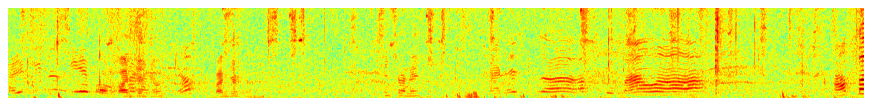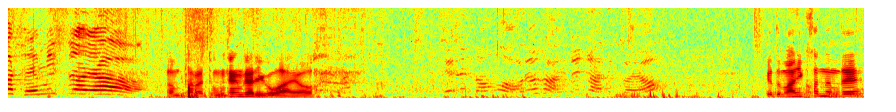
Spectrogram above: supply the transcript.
갈기는 얘 한번 만져줘. 머리카락이요? 만져줘. 칭찬해. 잘했어. 고마워. 아빠 재밌어요. 그럼 다음에 동생 데리고 와요. 얘는 너무 어려서 안 되지 않을까요? 그래도 많이 컸는데.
